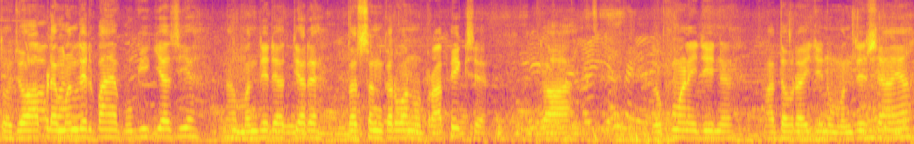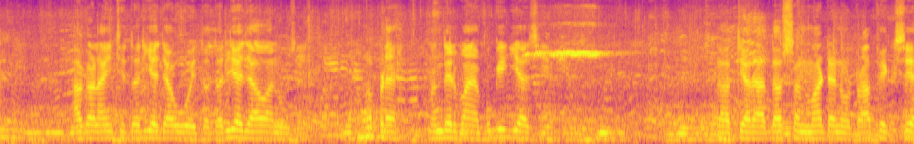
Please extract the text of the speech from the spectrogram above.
તો જો આપણે મંદિર પાસે પૂગી ગયા છીએ આ મંદિરે અત્યારે દર્શન કરવાનું ટ્રાફિક છે. તો આ રૂકમણીજીને, માધવરાયજીનું મંદિર છે અહીંયા. આગળ અહીંથી દરિયા જવું હોય તો દરિયા જવાનું છે. આપણે મંદિર પાસે પૂગી ગયા છીએ. અત્યારે આ દર્શન માટેનો ટ્રાફિક છે.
